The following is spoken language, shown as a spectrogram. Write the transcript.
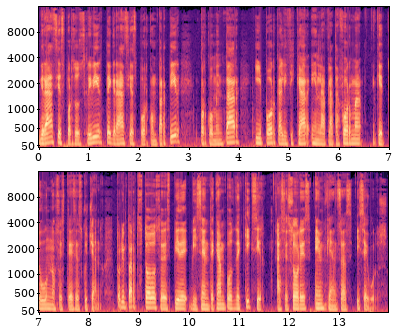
Gracias por suscribirte, gracias por compartir, por comentar y por calificar en la plataforma que tú nos estés escuchando. Por mi parte es todo. Se despide Vicente Campos de Kixir, asesores en fianzas y seguros.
